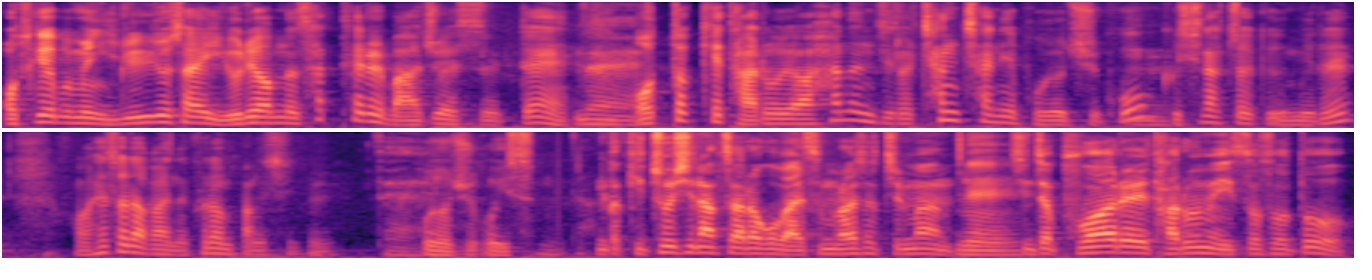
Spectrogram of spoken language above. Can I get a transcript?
어떻게 보면 인류사의 유례없는 사태를 마주했을 때 네. 어떻게 다뤄야 하는지를 찬찬히 보여주고 그 신학적 의미를 어, 해설해가는 그런 방식을 네. 보여주고 있습니다. 그러니까 기초 신학자라고 말씀을 하셨지만 네. 진짜 부활을 다룸에 있어서도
